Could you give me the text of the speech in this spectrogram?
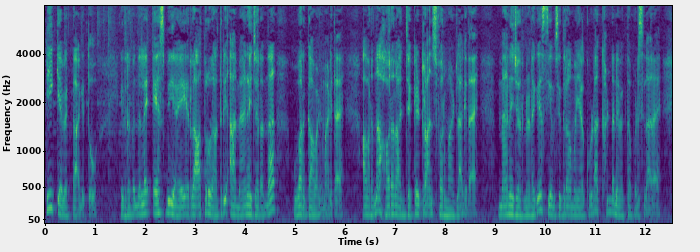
ಟೀಕೆ ವ್ಯಕ್ತ ಆಗಿತ್ತು. ಇದರ ಬೆನ್ನಲ್ಲೇ ಎಸ್ ಬಿ ಐ ರಾತ್ರೋರಾತ್ರಿ ಆ ಮ್ಯಾನೇಜರನ್ನ ವರ್ಗಾವಣೆ ಮಾಡಿದೆ. ಅವರನ್ನು ಹೊರ ರಾಜ್ಯಕ್ಕೆ ಟ್ರಾನ್ಸ್ಫರ್ ಮಾಡಲಾಗಿದೆ. ಮ್ಯಾನೇಜರ್ ನಡೆಗೆ ಸಿಎಂ ಸಿದ್ದರಾಮಯ್ಯ ಕೂಡ ಖಂಡನೆ ವ್ಯಕ್ತಪಡಿಸಿದ್ದಾರೆ.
